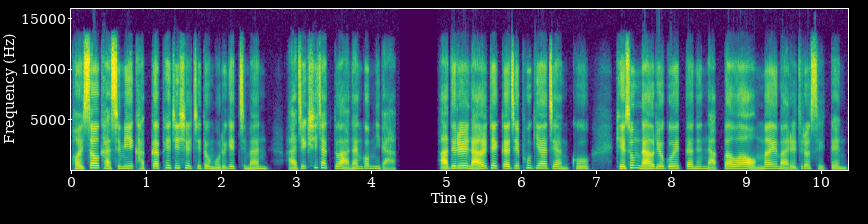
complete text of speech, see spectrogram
벌써 가슴이 갑갑해지실지도 모르겠지만 아직 시작도 안 한 겁니다. 아들을 낳을 때까지 포기하지 않고 계속 낳으려고 했다는 아빠와 엄마의 말을 들었을 땐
